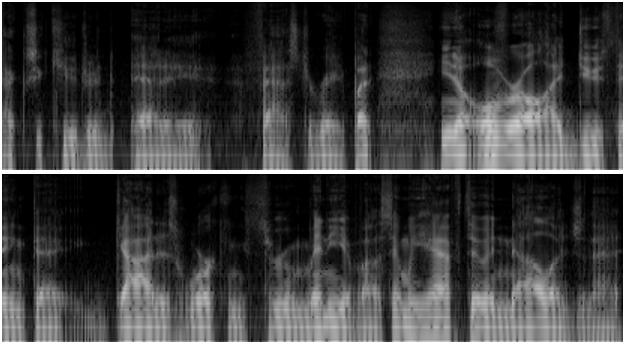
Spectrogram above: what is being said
executed at a faster rate. But, you know, overall, I do think that God is working through many of us, and we have to acknowledge that,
